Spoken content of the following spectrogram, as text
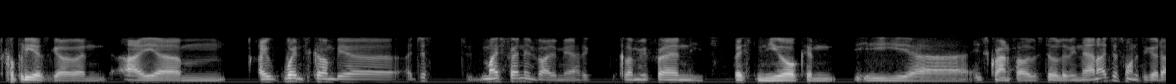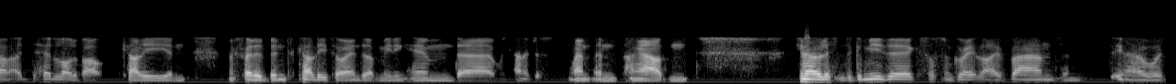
a couple of years ago, and I um, I went to Colombia. I just my friend invited me. I had a Colombian friend. He's based in New York, and he uh, his grandfather was still living there. And I just wanted to go down. I'd heard a lot about Cali, and my friend had been to Cali, so I ended up meeting him there. We kind of just went and hung out and you know listened to good music, saw some great live bands, and you know, would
